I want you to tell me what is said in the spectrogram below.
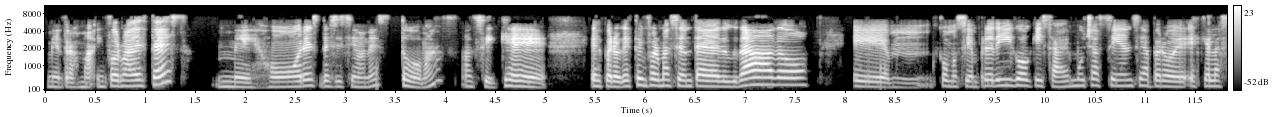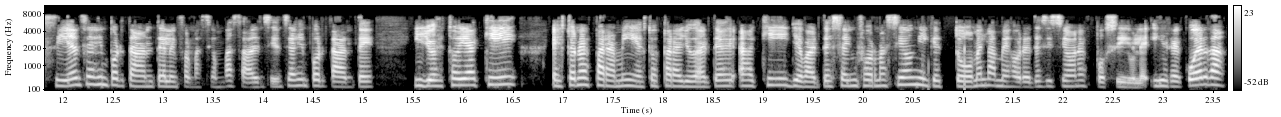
Mientras más informada estés, mejores decisiones tomas. Así que espero que esta información te haya ayudado. Em, como siempre digo, quizás es mucha ciencia, pero es que la ciencia es importante, la información basada en ciencia es importante y yo estoy aquí esto no es para mí, esto es para ayudarte aquí, llevarte esa información y que tomes las mejores decisiones posibles. Y recuerda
